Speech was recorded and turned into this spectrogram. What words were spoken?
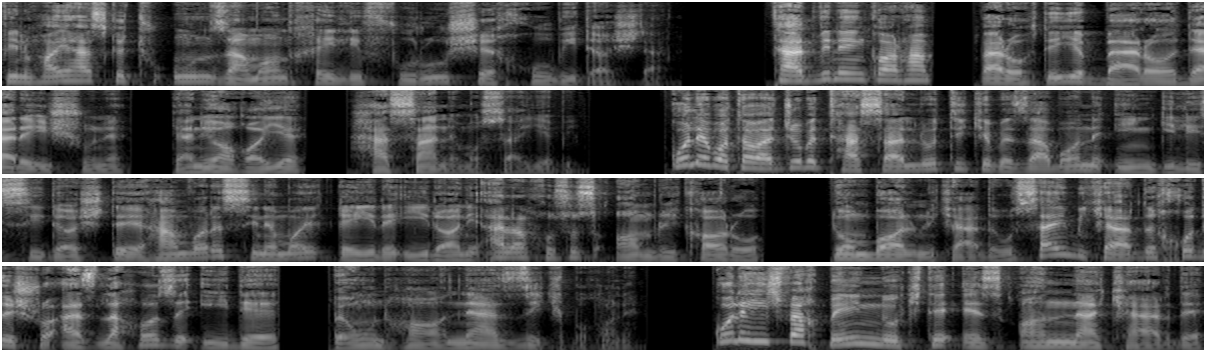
فیلم هایی هست که تو اون زمان خیلی فروش خوبی داشتن. تدوین این کار هم بر عهده برادر ایشونه یعنی آقای حسن مسیبی. گله با توجه به تسلطی که به زبان انگلیسی داشته همواره سینمای غیر ایرانی علل خصوص آمریکا رو دنبال می‌کرده و سعی می‌کرده خودش رو از لحاظ ایده به اونها نزدیک بکنه. گل هیچ وقت به این نکته اذعان نکرده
